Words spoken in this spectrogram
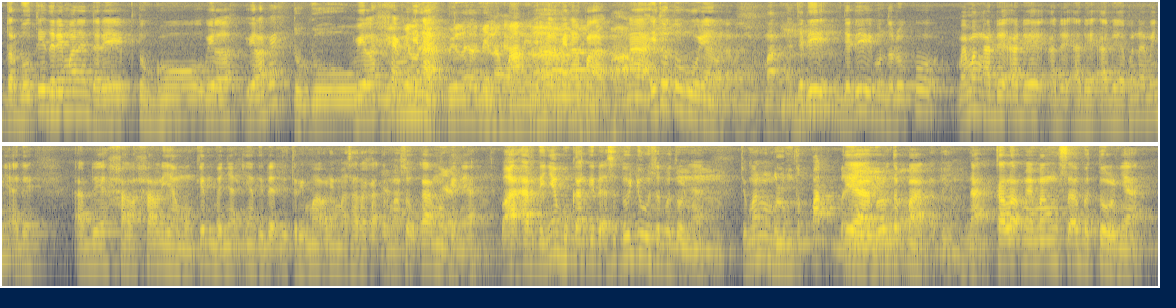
Terbukti dari mana? Dari Tugu Wil Wil apa? ya? Tugu Wilhelmina. Wilhelmina Pak Wilhelmina. Pak. Nah, itu tugunya. Mak. Jadi jadi menurutku memang ada ada ada ada ada apa namanya ada ada hal-hal yang mungkin banyak yang tidak diterima oleh masyarakat termasuk kah mungkin ya. Artinya bukan tidak setuju sebetulnya. Cuman belum tepat Iya, belum tepat artinya. Nah, kalau memang sebetulnya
